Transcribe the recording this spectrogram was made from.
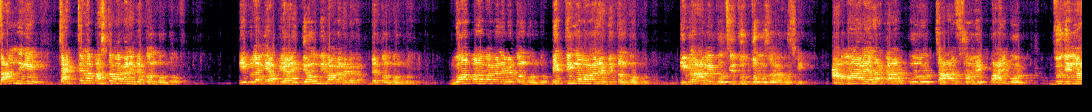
যান দিকে চারটে না পাঁচটা বাগানে বেতন বন্ধ। এগুলা কি আপনি আই দেওয়ানি বাগানে বেতন বন্ধ? নোয়াপাড়া বাগানে বেতন বন্ধ? মৃত্যুঞ্জা বাগানে বেতন বন্ধ? এগুলা আমি বলছি, যুদ্ধ ঘোষণা করছি। আমার এলাকার কোন চা শ্রমিক ভাই বোন যদি না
